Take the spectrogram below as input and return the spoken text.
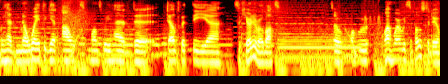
we had no way to get out once we had uh, dealt with the uh, security robots. So what were we supposed to do?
